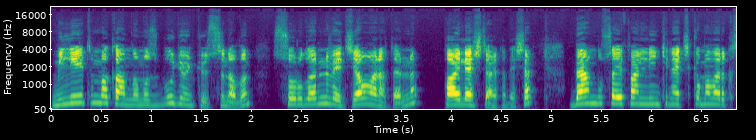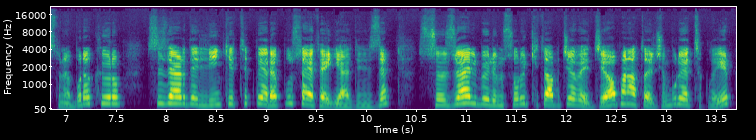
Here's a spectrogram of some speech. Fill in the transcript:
Milli Eğitim Bakanlığımız bugünkü sınavın sorularını ve cevap anahtarını paylaştı arkadaşlar. Ben bu sayfanın linkini açıklamalar kısmına bırakıyorum. Sizler de linke tıklayarak bu sayfaya geldiğinizde sözel bölüm soru kitapçı ve cevap anahtarı için buraya tıklayıp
